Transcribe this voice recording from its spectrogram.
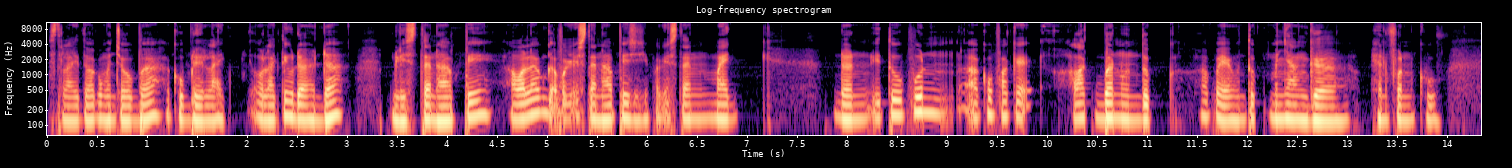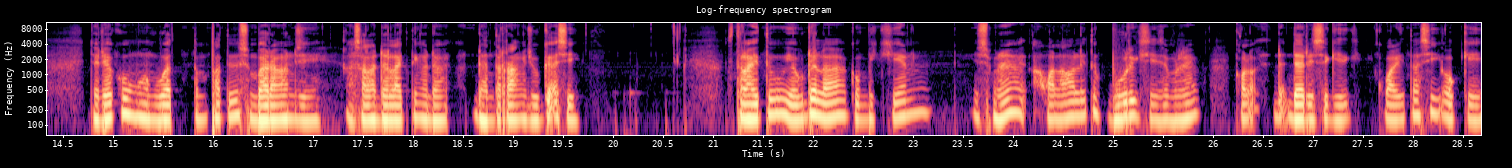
Setelah itu aku mencoba aku beli light oh lighting udah ada. Beli stand HP awalnya aku nggak pakai stand HP sih pakai stand mic. Dan itu pun aku pakai lakban untuk apa ya untuk menyangga handphoneku jadi aku membuat tempat itu sembarangan sih. Asal ada lighting ada dan terang juga sih. Setelah itu ya udahlah aku bikin. Ya sebenarnya awal-awal itu burik sih sebenarnya. Kalau dari segi kualitas sih oke. Okay.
